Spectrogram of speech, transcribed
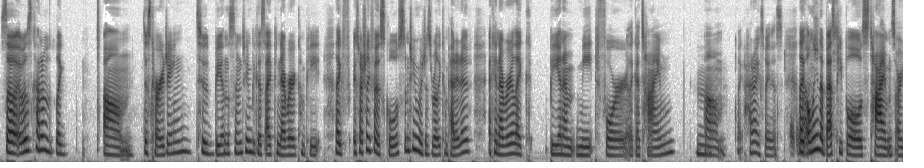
So it was kind of like um discouraging to be on the swim team because I could never compete like f- especially for the school swim team which is really competitive I can never like be in a meet for like a time Hmm. um like how do I explain this Like, like only the best people's times are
